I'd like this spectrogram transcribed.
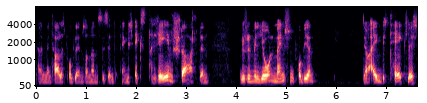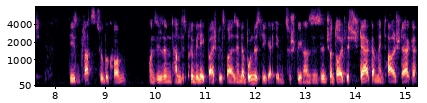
kein mentales Problem, sondern sie sind eigentlich extrem stark. Denn wie viele Millionen Menschen probieren ja eigentlich täglich diesen Platz zu bekommen. Und sie sind, haben das Privileg beispielsweise in der Bundesliga eben zu spielen. Also sie sind schon deutlich stärker, mental stärker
